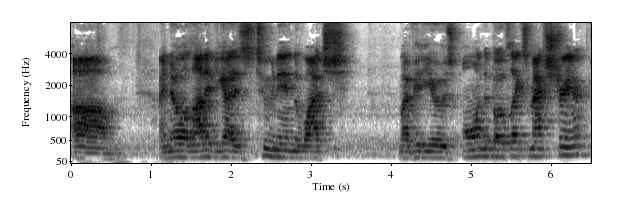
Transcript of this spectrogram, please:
Um, I know a lot of you guys tune in to watch my videos on the Bowflex Max Trainer.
